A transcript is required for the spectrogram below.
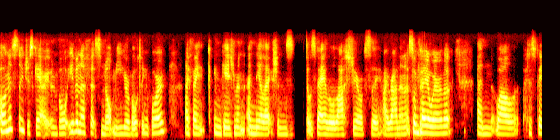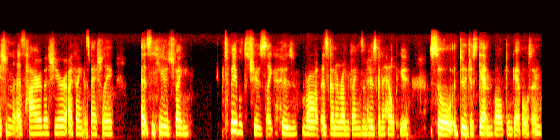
Honestly, just get out and vote, even if it's not me you're voting for. I think engagement in the elections it was very low last year. Obviously, I ran in it, so I'm very aware of it. And while participation is higher this year, I think especially it's a huge thing to be able to choose like who's run, is going to run things and who's going to help you. So do just get involved and get voting.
